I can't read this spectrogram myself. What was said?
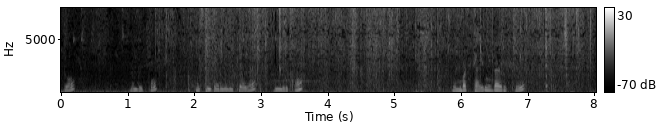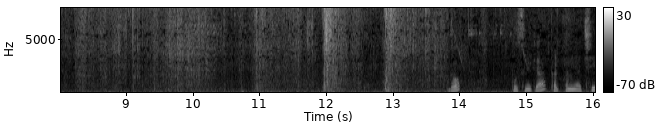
இதோ நம்ம இப்போது பூசணிக்காய் அறுவடைக்காக வந்திருக்கோம். ரொம்ப டைட்டாக இருக்குது இதோ பூசணிக்காய் கட் பண்ணியாச்சு.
